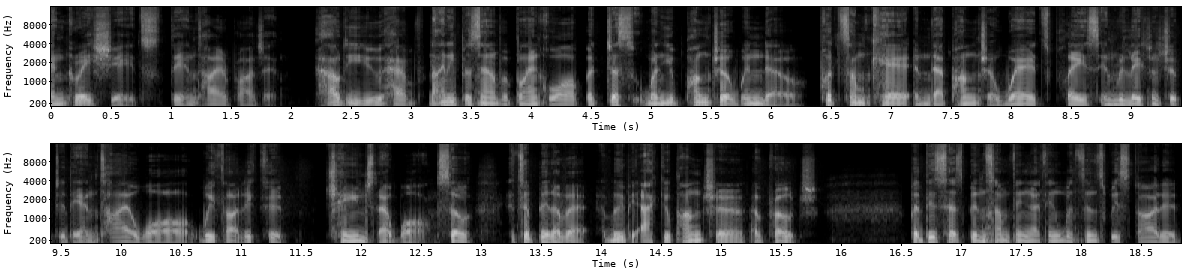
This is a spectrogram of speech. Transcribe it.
ingratiates the entire project. How do you have 90% of a blank wall, but just when you puncture a window, put some care in that puncture, where it's placed in relationship to the entire wall? We thought it could change that wall. So it's a bit of a maybe acupuncture approach. But this has been something I think since we started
